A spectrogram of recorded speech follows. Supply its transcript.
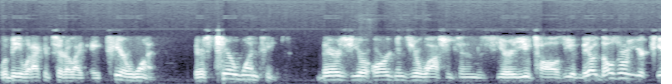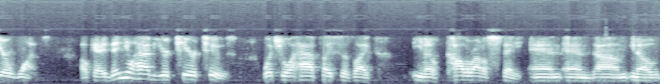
would be what I consider like a tier one. There's tier one teams. There's your Oregon's, your Washingtons, your Utahs. You, those are your tier ones. Okay, then you'll have your tier twos, which will have places like you know, Colorado State and and um, you know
